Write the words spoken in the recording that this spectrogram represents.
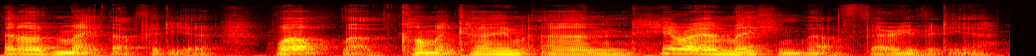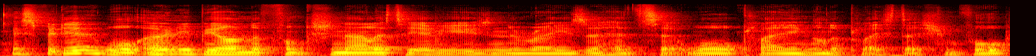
then I would make that video. Well, that comment came and here I am making that very video. This video will only be on the functionality of using the Razer headset while playing on a PlayStation 4.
